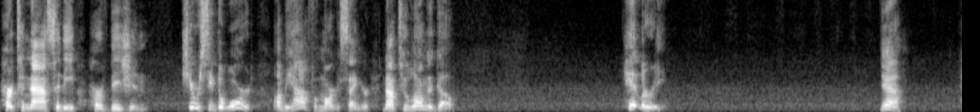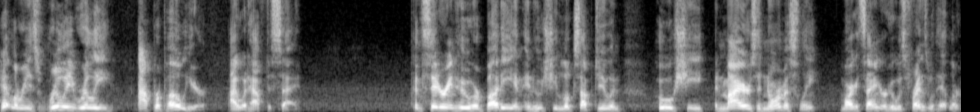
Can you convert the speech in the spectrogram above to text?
her tenacity, her vision. She received a award on behalf of Margaret Sanger not too long ago. Hitlery. Yeah, Hitler is really, really apropos here, I would have to say. Considering who her buddy and, and who she looks up to and who she admires enormously, Margaret Sanger, who was friends with Hitler.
